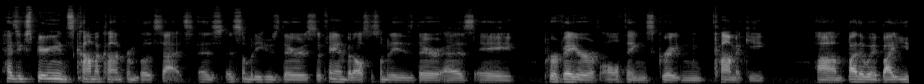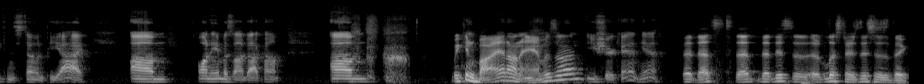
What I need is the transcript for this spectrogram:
has experienced Comic Con from both sides, as as somebody who's there as a fan, but also somebody who's there as a purveyor of all things great and comic-y. Um, by the way, by Ethan Stone, PI, um, on Amazon.com. Um, We can buy it on Amazon. you sure can, yeah. That, that's that that this uh, listeners. This is the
